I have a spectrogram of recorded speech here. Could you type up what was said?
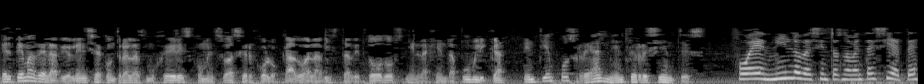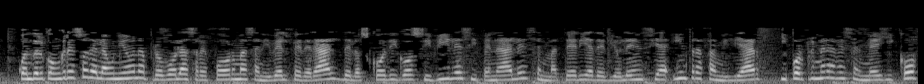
El tema de la violencia contra las mujeres comenzó a ser colocado a la vista de todos y en la agenda pública en tiempos realmente recientes. Fue en 1997 cuando el Congreso de la Unión aprobó las reformas a nivel federal de los códigos civiles y penales en materia de violencia intrafamiliar y por primera vez en México,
